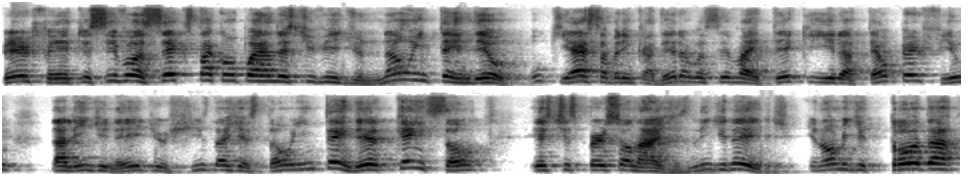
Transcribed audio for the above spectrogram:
Perfeito. E se você que está acompanhando este vídeo não entendeu o que é essa brincadeira, você vai ter que ir até o perfil da Lindineide, o X da gestão, e entender quem são estes personagens. Lindineide, em nome de toda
